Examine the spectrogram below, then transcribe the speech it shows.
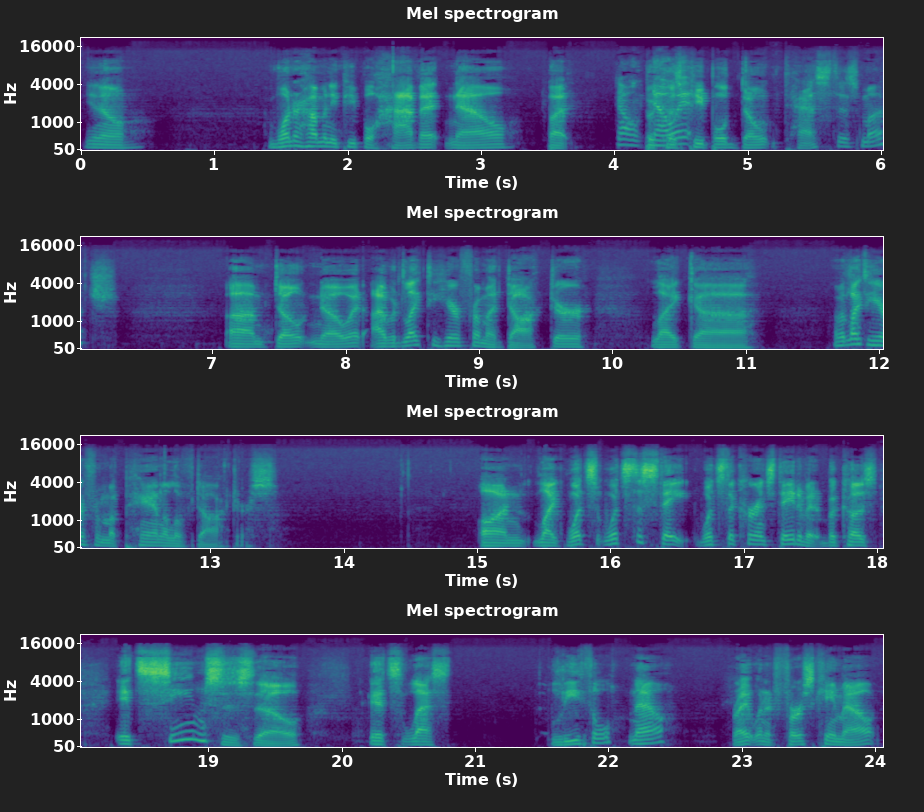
you know, I wonder how many people have it now, but Don't know because people don't test as much, um, don't know it. I would like to hear from a doctor, like uh, I would like to hear from a panel of doctors on like what's what's the state, what's the current state of it, because it seems as though it's less lethal now, right? When it first came out,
